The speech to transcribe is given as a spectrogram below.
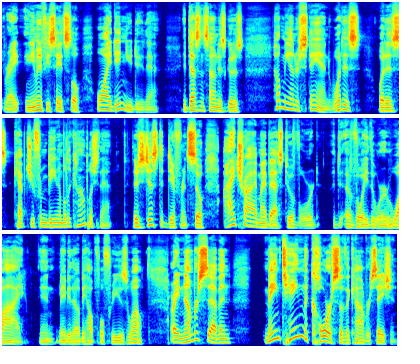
right? And even if you say it's slow, why didn't you do that? It doesn't sound as good as help me understand what is what has kept you from being able to accomplish that. There's just a difference. So I try my best to avoid avoid the word why, and maybe that'll be helpful for you as well. All right, number seven, maintain the course of the conversation.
